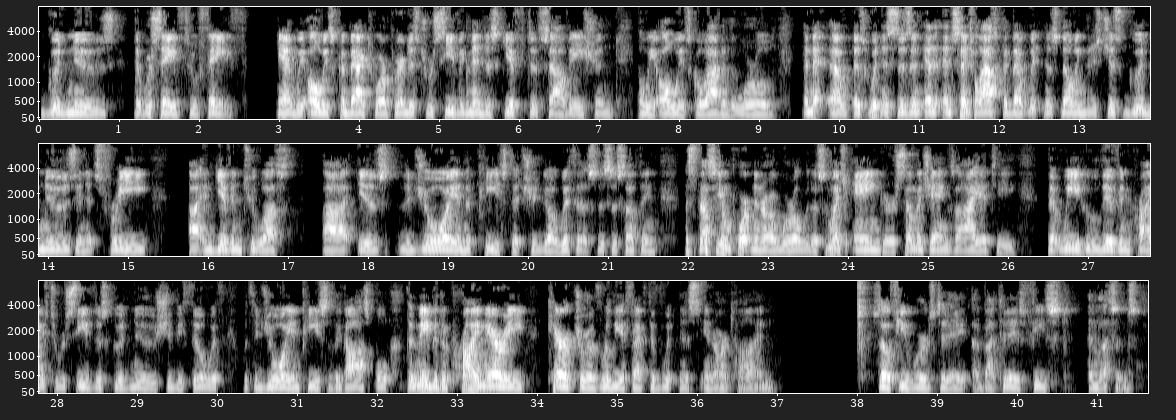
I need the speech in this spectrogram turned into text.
good news that we're saved through faith. And we always come back to our prayer just to receive a tremendous gift of salvation. And we always go out in the world and that, uh, as witnesses, and, central aspect of that witness, knowing that it's just good news and it's free uh, and given to us, uh, is the joy and the peace that should go with us. This is something especially important in our world where there's so much anger, so much anxiety, that we who live in Christ to receive this good news should be filled with with the joy and peace of the gospel that may be the primary character of really effective witness in our time. So, a few words today about today's feast and lessons.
